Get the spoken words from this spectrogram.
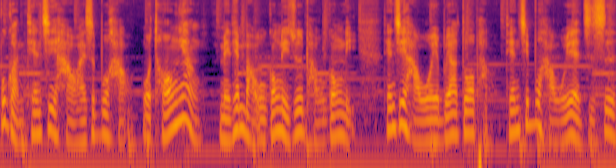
不管天气好还是不好，我同样。每天跑五公里就是跑五公里，天气好我也不要多跑，天气不好我也只是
